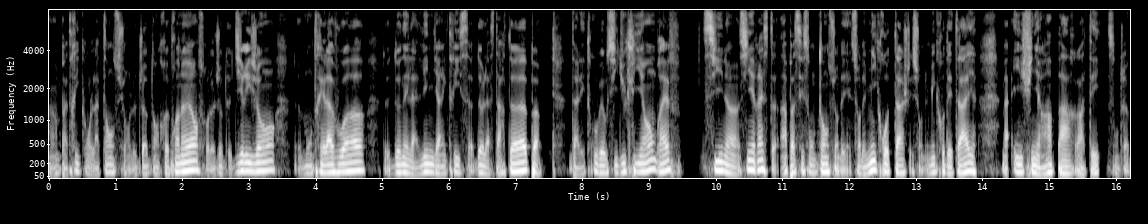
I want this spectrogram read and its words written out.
Hein, Patrick, on l'attend sur le job d'entrepreneur, sur le job de dirigeant, de montrer la voie, de donner la ligne directrice de la start-up, d'aller trouver aussi du client, bref. S'il reste à passer son temps sur des, micro-tâches et sur du micro-détail, bah, il finira par rater son job.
